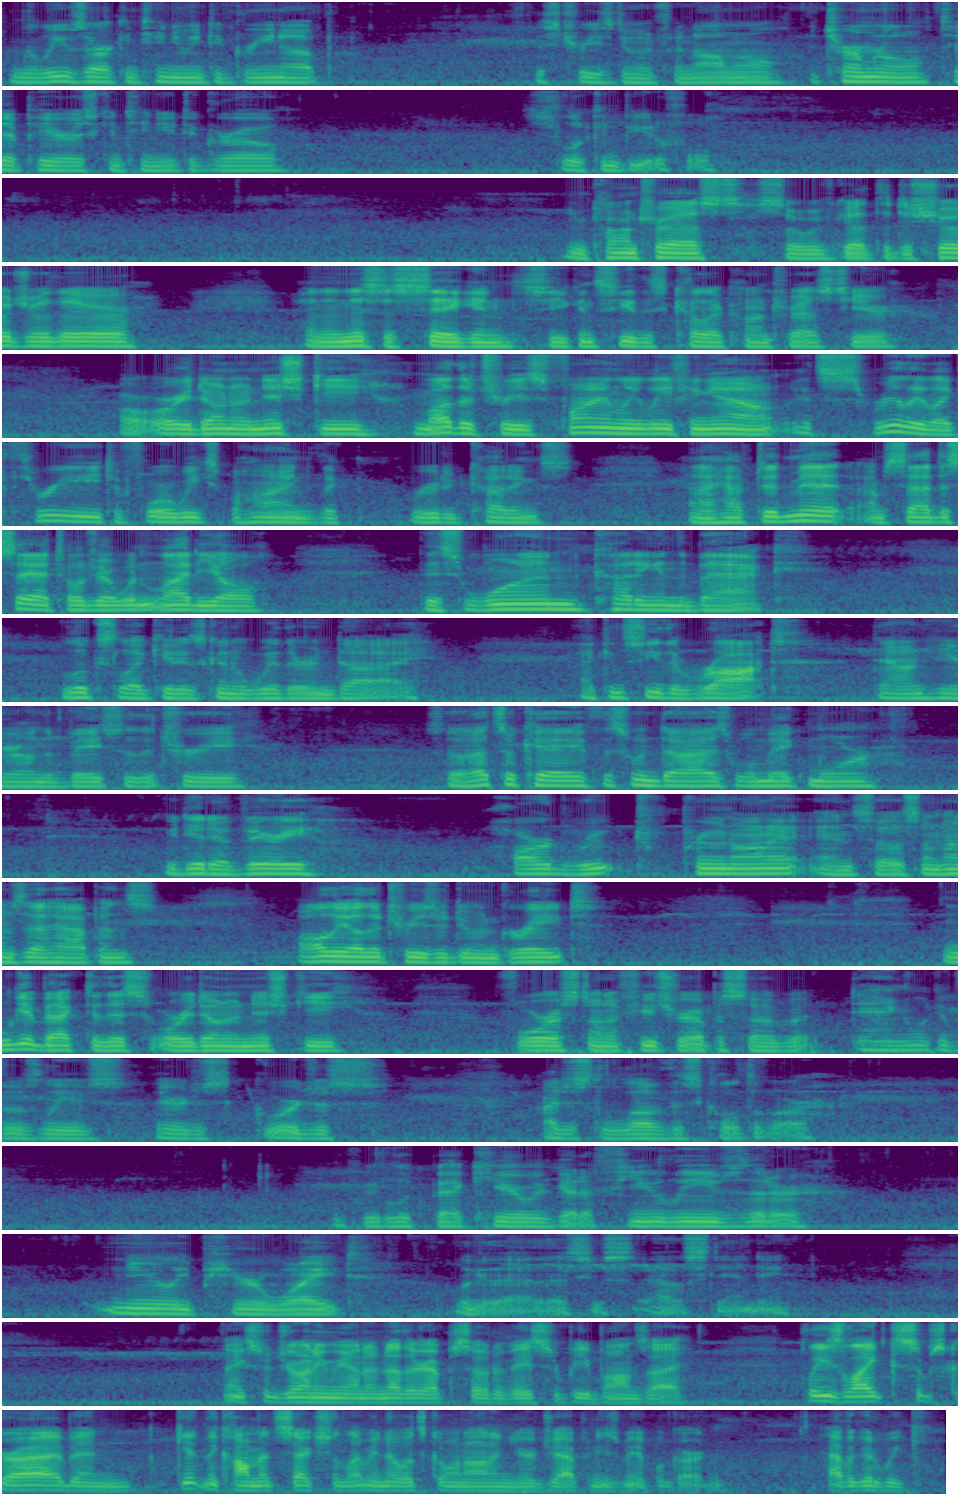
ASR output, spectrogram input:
And the leaves are continuing to green up. This tree is doing phenomenal. The terminal tip here has continued to grow. It's looking beautiful. In contrast, so we've got the Deshojo there, and then this is Sagan, so you can see this color contrast here. Our Oridono Nishiki mother tree is finally leafing out. It's really like three to four weeks behind the rooted cuttings. And I have to admit, I'm sad to say, I told you I wouldn't lie to y'all. This one cutting in the back looks like it is going to wither and die. I can see the rot down here on the base of the tree. So that's okay. If this one dies, we'll make more. We did a very hard root prune on it, and so sometimes that happens. All the other trees are doing great. We'll get back to this Oridono Nishiki forest on a future episode, but dang, look at those leaves. They're just gorgeous. I just love this cultivar. If we look back here, we've got a few leaves that are nearly pure white. Look at that, that's just outstanding. Thanks for joining me on another episode of Acer P Bonsai. Please like, subscribe, and get in the comment section. Let me know what's going on in your Japanese maple garden. Have a good week.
